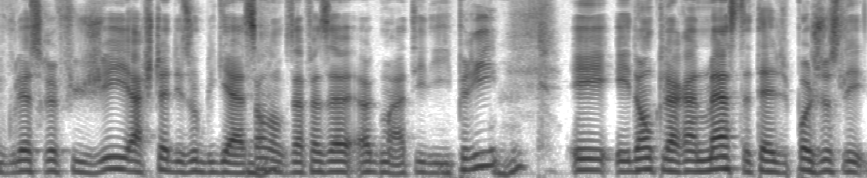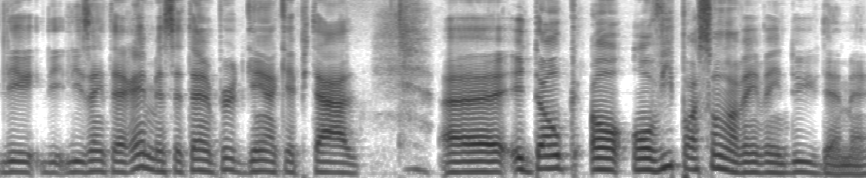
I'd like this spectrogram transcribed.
voulait se réfugier achetait des obligations, mm-hmm. donc ça faisait augmenter les prix. Mm-hmm. et, donc, le rendement, c'était pas juste les, intérêts, mais c'était un peu de gain en capital. Euh, et donc, on ne vit pas ça en 2022, évidemment.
